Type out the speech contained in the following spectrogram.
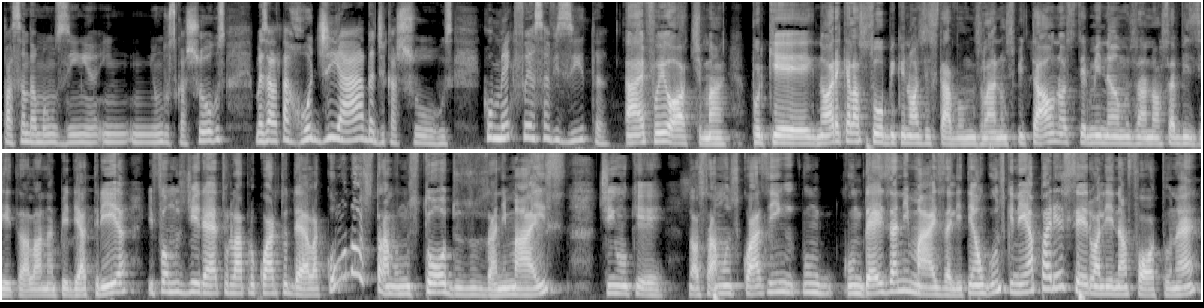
passando a mãozinha em, em um dos cachorros, mas ela tá rodeada de cachorros. Como é que foi essa visita? Ai, foi ótima, porque na hora que ela soube que nós estávamos lá no hospital, nós terminamos a nossa visita lá na pediatria e fomos direto lá para o quarto dela. Como nós estávamos todos os animais, tinha o quê? Nós estávamos quase em- com, com 10 animais ali. Tem alguns que nem apareceram ali na foto, né?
